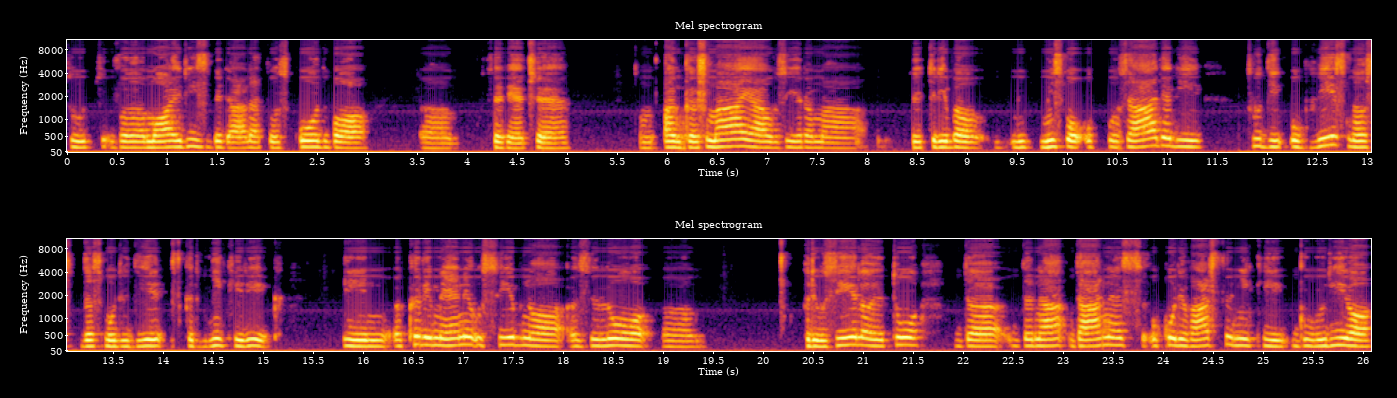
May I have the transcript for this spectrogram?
tudi v moji risbi dala to zgodbo, uh, se reče, um, angažmaja, oziroma da je treba, mi, mi smo opozarjali tudi obveznost, da smo ljudje skrbniki rek. In kar je mene osebno zelo uh, prevzelo, je to, da, da na, danes okoljevarstveniki govorijo,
